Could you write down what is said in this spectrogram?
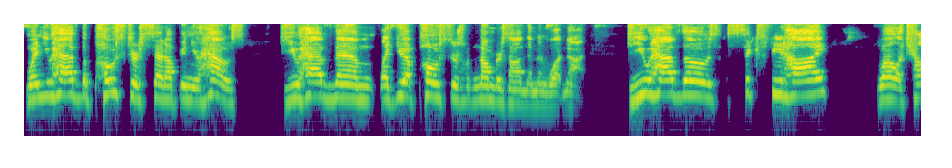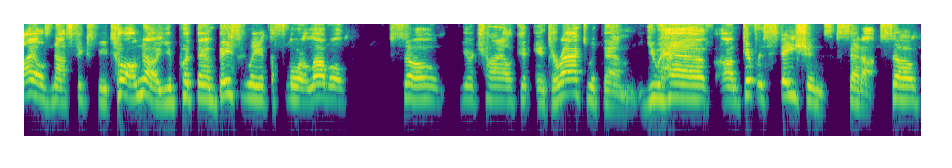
When you have the posters set up in your house, do you have them like you have posters with numbers on them and whatnot? Do you have those six feet high? Well, a child's not six feet tall. No, you put them basically at the floor level so your child could interact with them. You have um, different stations set up. So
